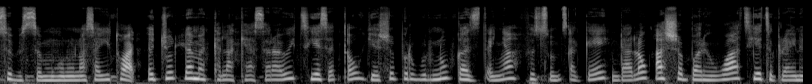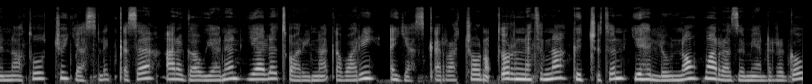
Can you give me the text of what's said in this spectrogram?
ስብስብ መሆኑን አሳይተዋል። እጁን ለመከላከያ ሰራዊት የሰጠው የሽብር ቡድኑ ጋዜጠኛ ፍጹም ጸጋዬ እንዳለው አሸባሪ ህወሓት የትግራይን እናቶች እያስለቀሰ አረጋውያንን ያለ ጧሪና ቀባሪ እያስቀራቸው ነው። ጦርነትና ግጭትን የህልውናው ማራዘሚያ ያደረገው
